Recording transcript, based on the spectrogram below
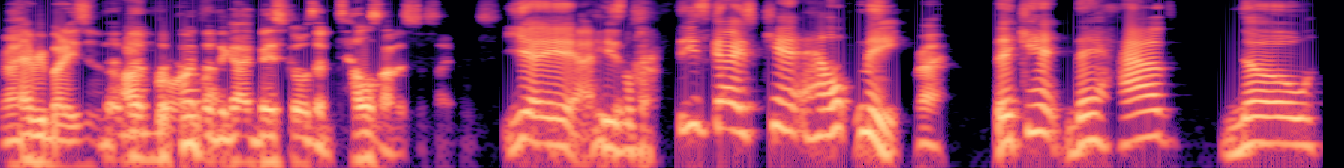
Right. everybody's in The, the, the, point that the guy basically goes and tells on his disciples. Yeah, yeah, yeah. He's like, these guys can't help me. Right. They can't, they have no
